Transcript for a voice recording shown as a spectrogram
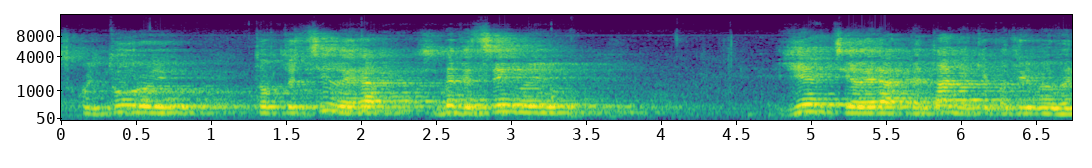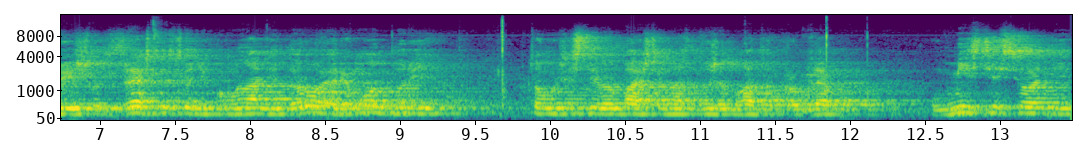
з культурою, тобто цілий ряд з медициною. Є цілий ряд питань, які потрібно вирішувати. Зрештою, сьогодні комунальні дороги, ремонт доріг, в тому числі ви бачите, у нас дуже багато проблем у місті сьогодні.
